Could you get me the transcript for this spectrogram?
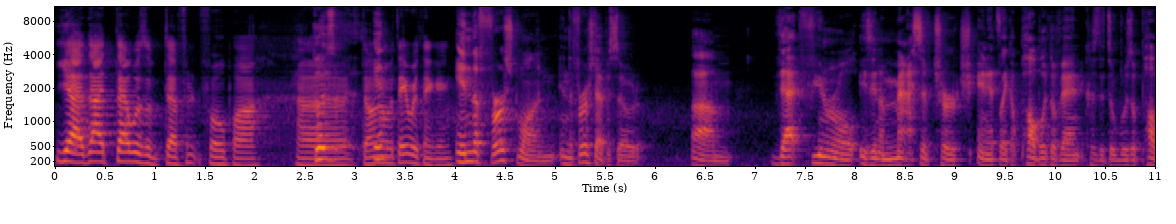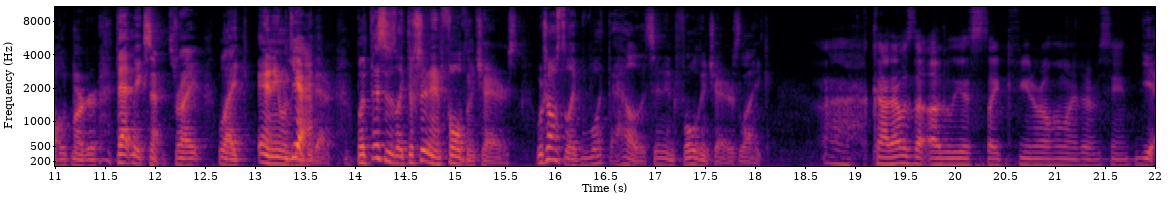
Yeah, that that was a definite faux pas. Uh, don't it- know what they were thinking. in the first one, in the first episode, um, that funeral is in a massive church and it's like a public event because it was a public murder. That makes sense, right? Like anyone's Yeah. gonna be there. But this is like they're sitting in folding chairs, which also like what the hell? They're sitting in folding chairs, like God, that was the ugliest like funeral home I've ever seen. yeah.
